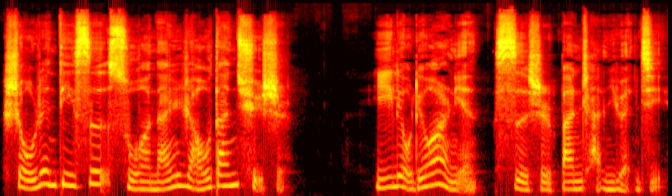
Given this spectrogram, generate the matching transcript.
首任帝司索南饶丹去世；一六六二年，四世班禅圆寂。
